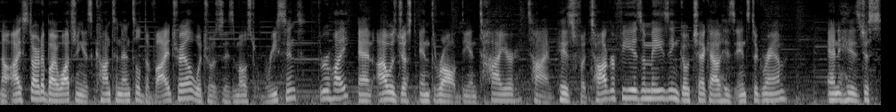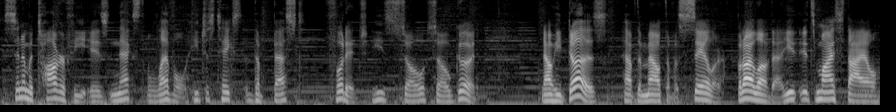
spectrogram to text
Now, I started by watching his Continental Divide Trail, which was his most recent through hike, and I was just enthralled the entire time. His photography is amazing. Go check out his Instagram. And his just cinematography is next level. He just takes the best footage. He's so, so good. Now, he does have the mouth of a sailor, but I love that. He, it's my style.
